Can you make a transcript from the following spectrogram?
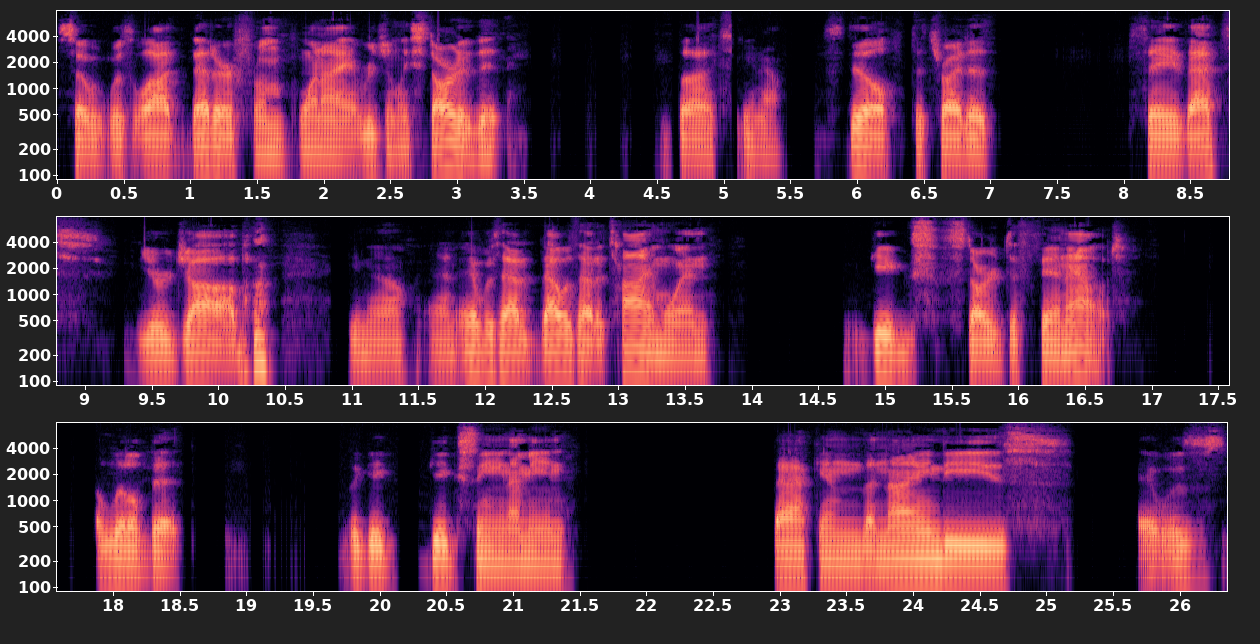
So it was a lot better from when I originally started it. But you know, still to try to say that's your job, you know, and it was at that was at a time when gigs started to thin out a little bit. The gig gig scene. I mean, back in the '90s, it was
